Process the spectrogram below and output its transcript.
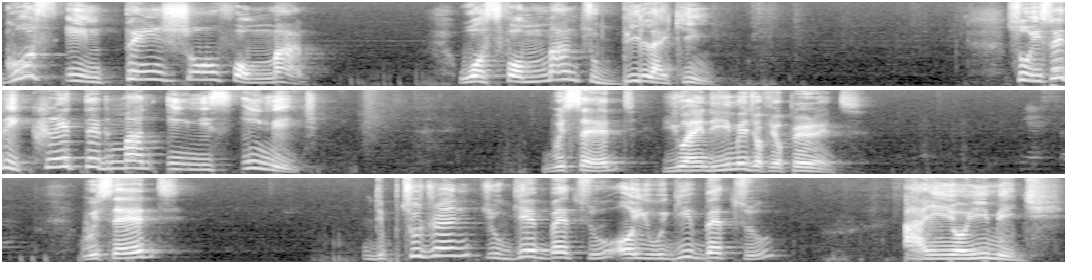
God's intention for man was for man to be like him. So he said he created man in his image. We said, You are in the image of your parents. Yes, we said, The children you gave birth to or you will give birth to are in your image.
